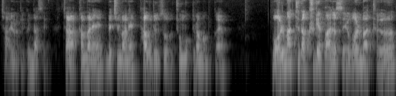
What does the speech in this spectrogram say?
자 이렇게 끝났어요. 자 간만에 며칠 만에 다우존스 종목들 한번 볼까요? 월마트가 크게 빠졌어요. 월마트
